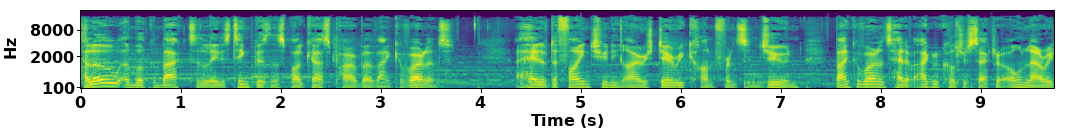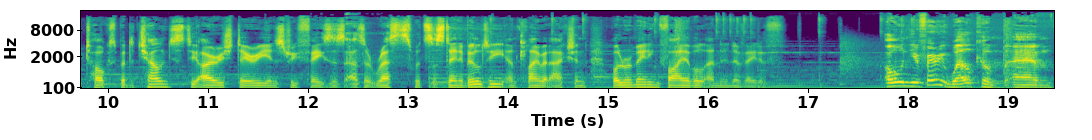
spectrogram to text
Hello, and welcome back to the latest Think Business podcast powered by Bank of Ireland. Ahead of the fine tuning Irish Dairy Conference in June, Bank of Ireland's head of agriculture sector, Eoin Lowry, talks about the challenges the Irish dairy industry faces as it wrestles with sustainability and climate action while remaining viable and innovative. Eoin, you're very welcome. Um,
